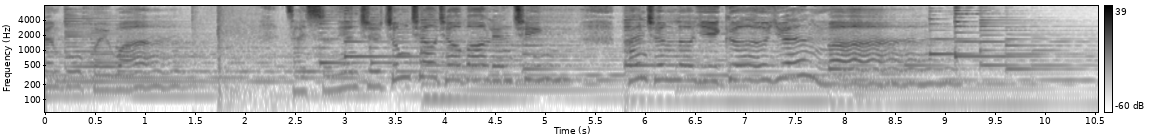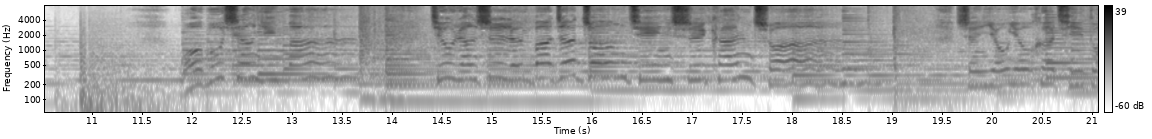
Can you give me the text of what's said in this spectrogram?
远不会完。在思念之中，悄悄把恋情盼成了一个圆满。我不想隐瞒，就让世人把这桩情事看穿。生悠悠何其短，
